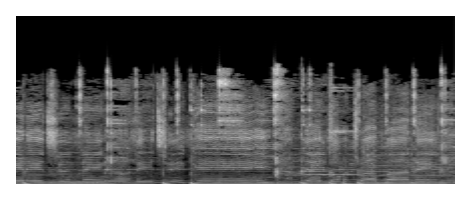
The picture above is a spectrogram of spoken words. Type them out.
ခိုင်မြဲတဲ့ချင်နဲ့ငါလေးချစ်ခဲ့မြတ်တော့မထွက်ပါနဲ့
